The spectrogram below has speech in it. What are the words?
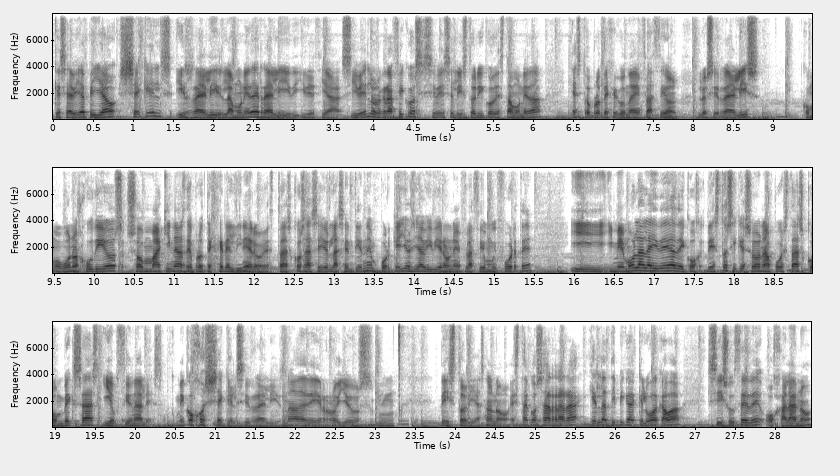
que se había pillado shekels israelíes, la moneda israelí, y decía, si veis los gráficos y si veis el histórico de esta moneda, esto protege contra la inflación. Los israelíes como buenos judíos, son máquinas de proteger el dinero. Estas cosas ellos las entienden porque ellos ya vivieron una inflación muy fuerte y, me mola la idea de, de esto sí que son apuestas convexas y opcionales. Me cojo shekels israelíes, nada de rollos mm, de historias. No, no, esta cosa rara, que es la típica que luego acaba, si sucede, ojalá no,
